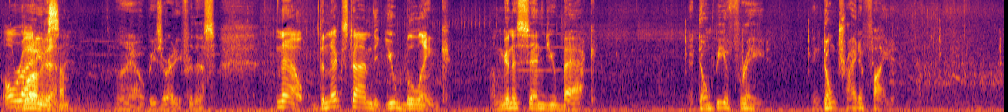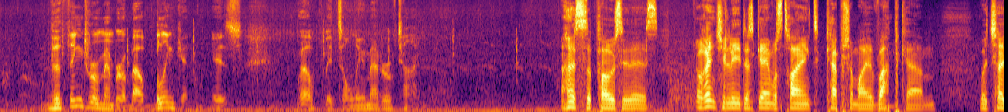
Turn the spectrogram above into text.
Alrighty worrisome. then. I hope he's ready for this. Now, the next time that you blink, I'm gonna send you back. Now, don't be afraid, and don't try to fight it. The thing to remember about blinking is, well, it's only a matter of time. I suppose it is. Originally, this game was trying to capture my webcam, which I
